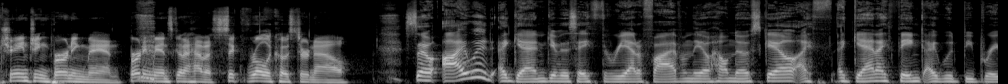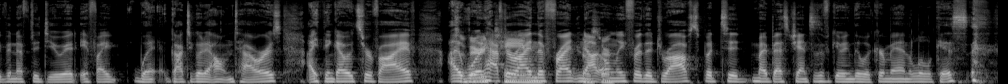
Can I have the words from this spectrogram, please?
changing Burning Man. Burning Man's gonna have a sick roller coaster now. So I would again give this a three out of five on the oh hell no scale. I th- again, I think I would be brave enough to do it if I went got to go to Alton Towers. I think I would survive. I would have to ride in the front, not only for the drops, but to my best chances of giving the Wicker Man a little kiss.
